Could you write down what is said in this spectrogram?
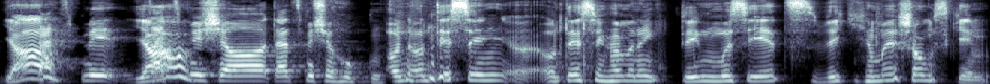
ja, das mich, ja. Das mich schon, das mich schon hucken. Und, und deswegen, und deswegen haben wir gedacht, den muss ich jetzt wirklich einmal eine Chance geben.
